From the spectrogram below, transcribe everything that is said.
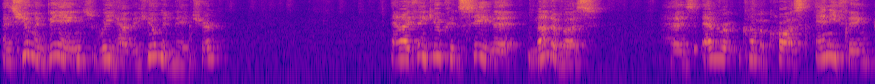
As human beings, we have a human nature. And I think you can see that none of us has ever come across anything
